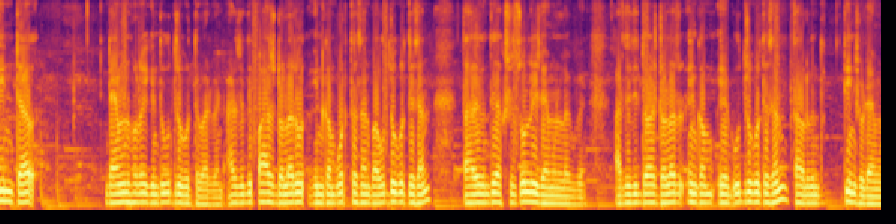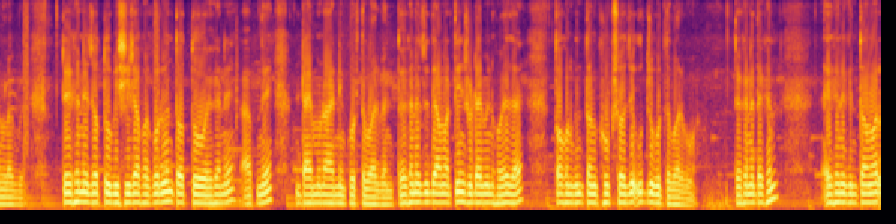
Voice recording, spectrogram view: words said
তিনটা ডায়মন্ড হলেই কিন্তু উদ্র করতে পারবেন। আর যদি পাঁচ ডলার ইনকাম করতে চান বা উদ্র করতে চান, তাহলে কিন্তু একশো চল্লিশ ডায়মন্ড লাগবে। আর যদি দশ ডলার ইনকাম উদ্র করতে চান, তাহলে কিন্তু তিনশো ডায়মন্ড লাগবে। তো এখানে যত বেশি রেফার করবেন, তত এখানে আপনি ডায়মন্ড আর্নিং করতে পারবেন। তো এখানে যদি আমার তিনশো ডায়মন্ড হয়ে যায়, তখন কিন্তু আমি খুব সহজে উদ্র করতে পারব। তো এখানে দেখেন এখানে কিন্তু আমার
